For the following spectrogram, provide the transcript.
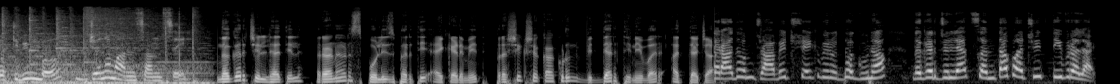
प्रतिबिंब जनमानसांचे. नगर जिल्ह्यातील रनर्स पोलीस भरती अकॅडमीत प्रशिक्षकाकडून विद्यार्थिनीवर अत्याचार. राधम जावेद शेख विरुद्ध गुन्हा नगर जिल्ह्यात संतापाची तीव्र लाट.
